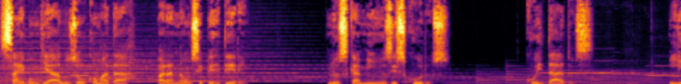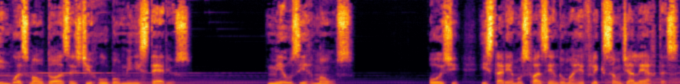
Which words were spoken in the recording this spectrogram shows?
Saibam guiá-los ou comandar, para não se perderem nos caminhos escuros. Cuidados. Línguas maldosas derrubam ministérios. Meus irmãos, hoje estaremos fazendo uma reflexão de alertas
